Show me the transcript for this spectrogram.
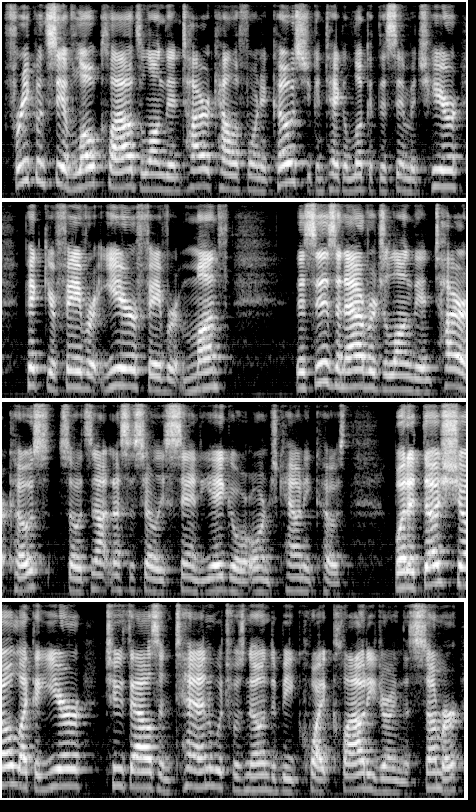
Frequency of low clouds along the entire California coast. You can take a look at this image here. Pick your favorite year, favorite month. This is an average along the entire coast, so it's not necessarily San Diego or Orange County coast. But it does show like a year 2010, which was known to be quite cloudy during the summer,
